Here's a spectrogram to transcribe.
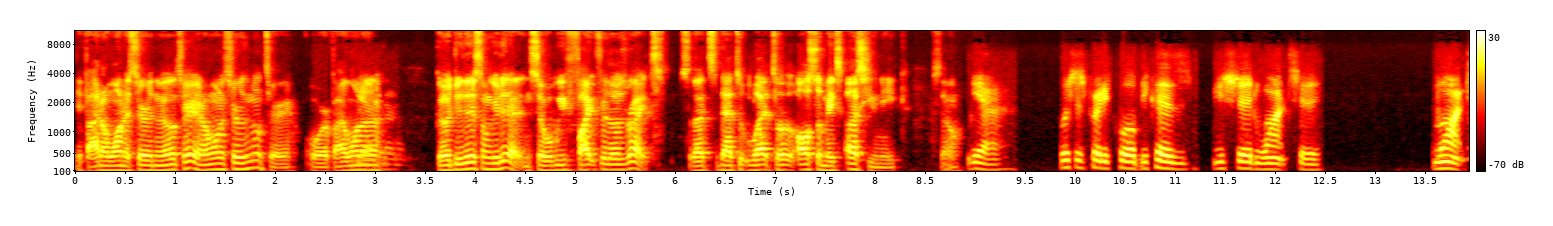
if I don't want to serve in the military, I don't want to serve in the military. Or if I want to go do this, I'm gonna do that. And so we fight for those rights. So that's that's what also makes us unique. So yeah, which is pretty cool because you should want to want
